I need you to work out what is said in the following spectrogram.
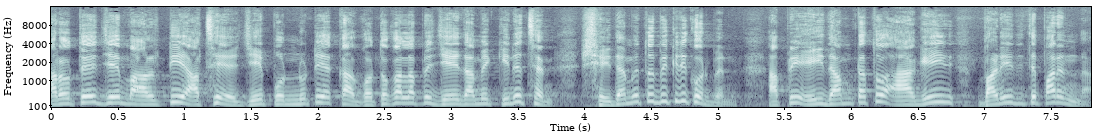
আড়তে যে মালটি আছে যে পণ্যটি গতকাল আপনি যে দামে কিনেছেন সেই দামে তো বিক্রি করবেন। আপনি এই দামটা তো আগেই বাড়িয়ে দিতে পারেন না।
